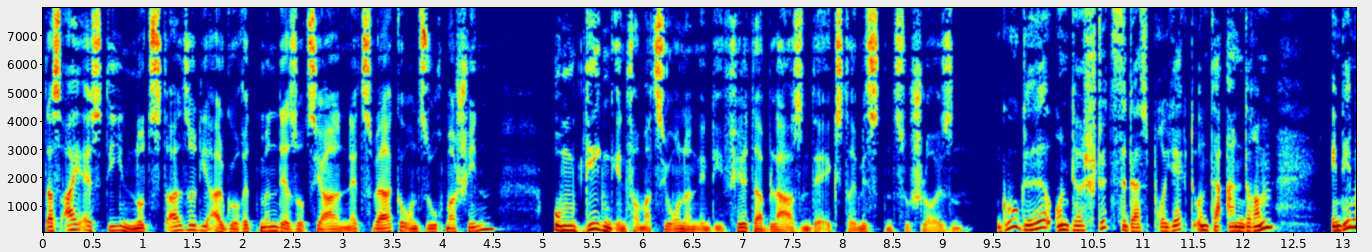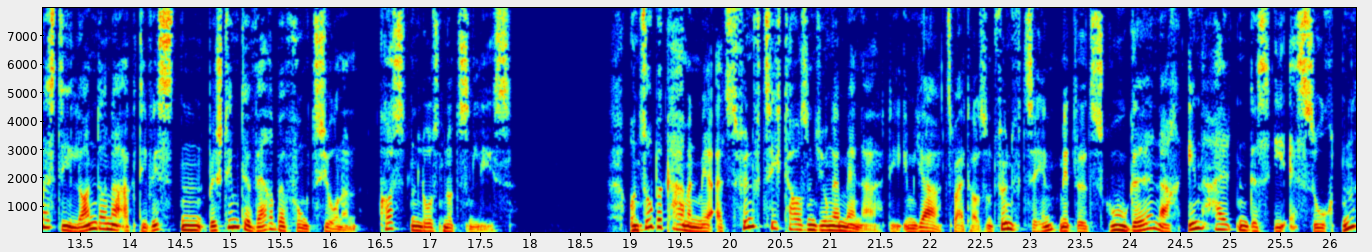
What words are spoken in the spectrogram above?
Das ISD nutzt also die Algorithmen der sozialen Netzwerke und Suchmaschinen, um Gegeninformationen in die Filterblasen der Extremisten zu schleusen. Google unterstützte das Projekt unter anderem, indem es die Londoner Aktivisten bestimmte Werbefunktionen kostenlos nutzen ließ. Und so bekamen mehr als 50.000 junge Männer, die im Jahr 2015 mittels Google nach Inhalten des IS suchten,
